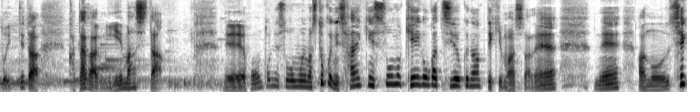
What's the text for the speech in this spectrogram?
と言ってた方が見えました。で、本当にそう思います。特に最近思想の敬語が強くなってきましたね。ね、あの、せっ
